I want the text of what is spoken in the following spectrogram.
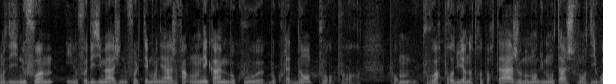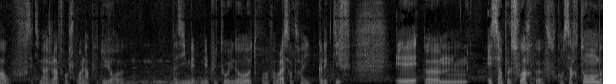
On se dit, il nous faut, des images, il nous faut le témoignage, enfin on est quand même beaucoup, euh, beaucoup là-dedans pour, pouvoir produire notre reportage. Au moment du montage, souvent on se dit, waouh, cette image-là, franchement, elle est un peu dure, euh, vas-y, mais, plutôt une autre. Enfin voilà, c'est un travail collectif. Et, euh, et c'est un peu le soir que quand ça retombe,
